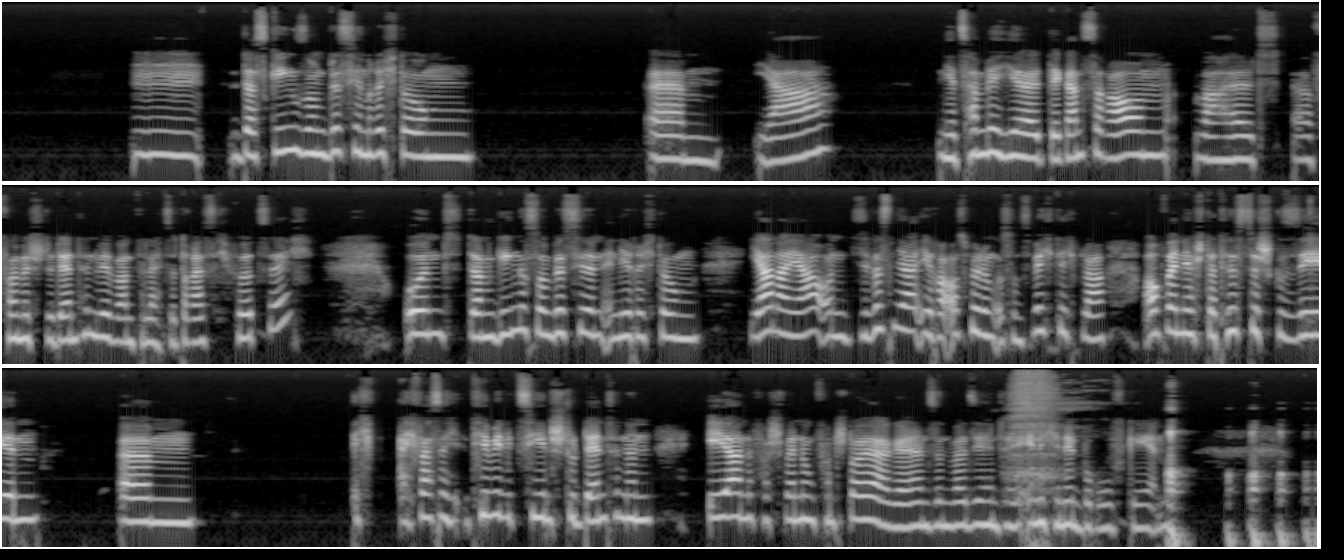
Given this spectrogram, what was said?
mh, das ging so ein bisschen Richtung, ähm, ja, jetzt haben wir hier, der ganze Raum war halt äh, voll mit Studentinnen, wir waren vielleicht so 30, 40. Und dann ging es so ein bisschen in die Richtung, ja, naja, und Sie wissen ja, Ihre Ausbildung ist uns wichtig, bla, auch wenn ihr statistisch gesehen ähm, ich, ich weiß nicht, Tiermedizin, Studentinnen eher eine Verschwendung von Steuergeldern sind, weil sie hinterher eh nicht in den Beruf gehen.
